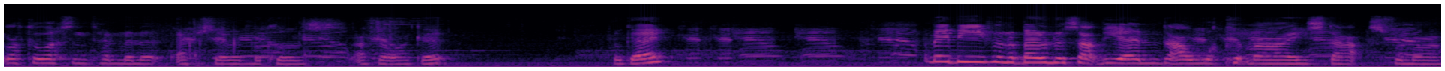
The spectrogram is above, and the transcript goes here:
like a less than ten minute episode because I feel like it. Okay. Maybe even a bonus at the end. I'll look at my stats for my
